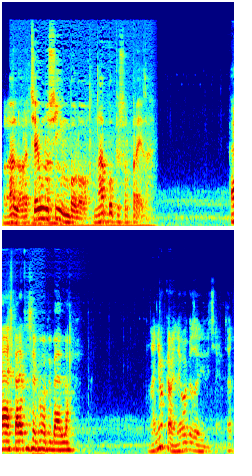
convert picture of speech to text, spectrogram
Bravo. Allora, c'è uno simbolo, nabbo più sorpresa. Eh, spero che sia il primo più bello. La gnocca vende qualcosa di decente.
